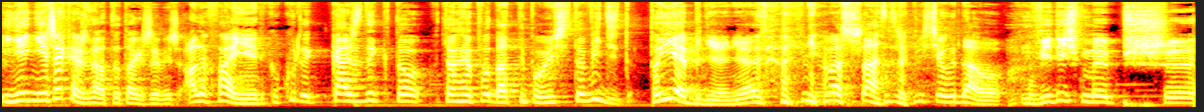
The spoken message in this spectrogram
I nie, nie czekasz na to tak, że wiesz, ale fajnie, tylko kurde, każdy, kto trochę podatny pomyśli, to widzi, to, to jebnie, nie? nie masz szans, żeby się udało. Mówiliśmy przy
